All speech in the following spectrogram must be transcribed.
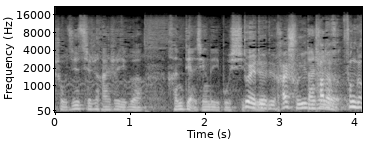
《手机》其实还是一个很典型的一部喜剧。对对对，还属于他的风格，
